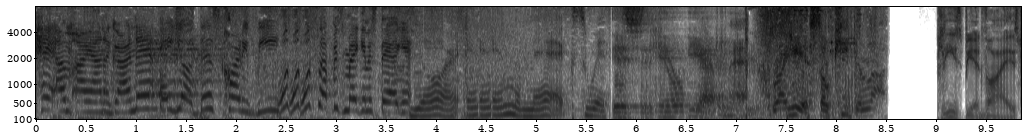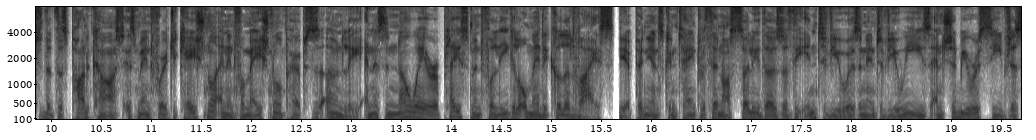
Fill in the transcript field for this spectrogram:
Hey, I'm Ariana Grande. Hey, yo, this Cardi B. What, what's up? It's Megan Thee Stallion. You're in, in the mix with. It's the KLP Aftermath. Right here, so keep it locked. Please be advised that this podcast is meant for educational and informational purposes only and is in no way a replacement for legal or medical advice. The opinions contained within are solely those of the interviewers and interviewees and should be received as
